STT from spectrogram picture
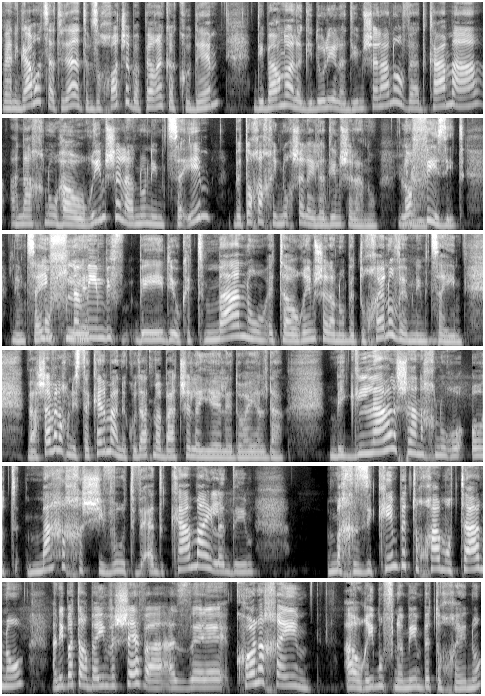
ואני גם רוצה, את יודעת, אתם זוכרות שבפרק הקודם דיברנו על הגידול ילדים שלנו, ועד כמה אנחנו, ההורים שלנו, נמצאים בתוך החינוך של הילדים שלנו. כן. לא פיזית, נמצאים... מופנמים. בפ... בדיוק, הטמענו את ההורים שלנו בתוכנו והם נמצאים. ועכשיו אנחנו נסתכל מהנקודת מבט של הילד או הילדה. בגלל שאנחנו רואות מה החשיבות ועד כמה הילדים מחזיקים בתוכם אותנו, אני בת 47, אז uh, כל החיים ההורים מופנמים בתוכנו,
